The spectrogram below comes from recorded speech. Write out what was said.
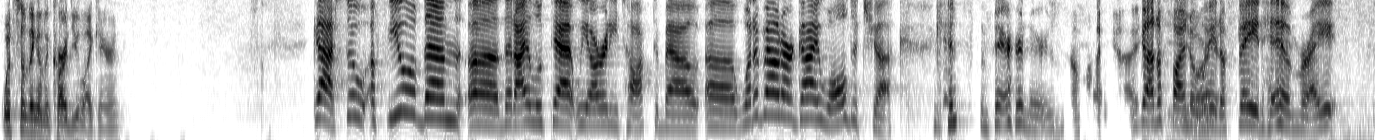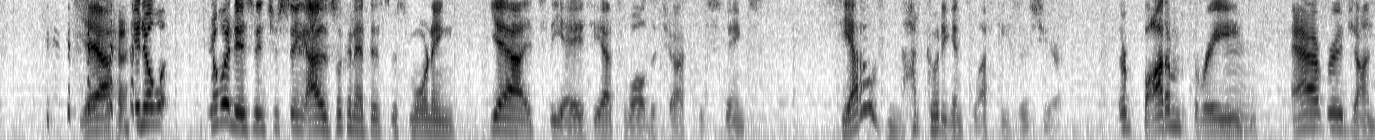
what's something on the card you like, Erin? Gosh, so a few of them uh, that I looked at, we already talked about. Uh, what about our guy Waldichuk against the Mariners? Oh We got to find a Your way to fade him, right? Yeah, you know what? You know what is interesting? I was looking at this this morning. Yeah, it's the A's. Yeah, it's Waldichuk. It stinks. Seattle is not good against lefties this year. They're bottom three, Mm. average on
